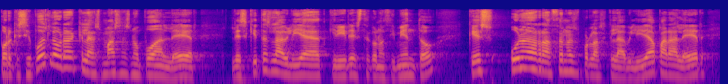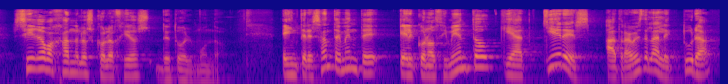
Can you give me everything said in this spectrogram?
Porque si puedes lograr que las masas no puedan leer, les quitas la habilidad de adquirir este conocimiento, que es una de las razones por las que la habilidad para leer sigue bajando en los colegios de todo el mundo. E interesantemente, el conocimiento que adquieres a través de la lectura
